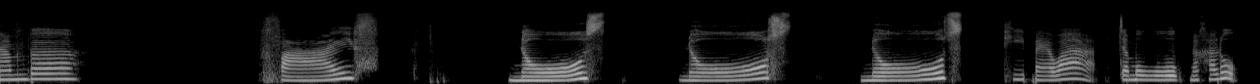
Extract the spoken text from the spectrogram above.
number five nose nose nose ที่แปลว่า จมูกนะคะลูก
